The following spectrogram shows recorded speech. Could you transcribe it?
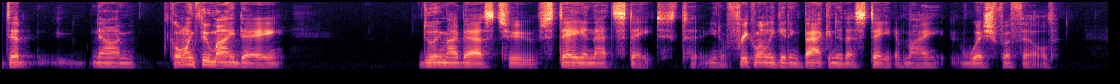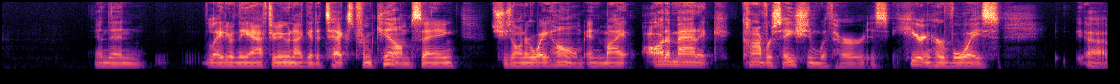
Did now I'm going through my day doing my best to stay in that state to you know frequently getting back into that state of my wish fulfilled and then later in the afternoon i get a text from kim saying she's on her way home and my automatic conversation with her is hearing her voice uh,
